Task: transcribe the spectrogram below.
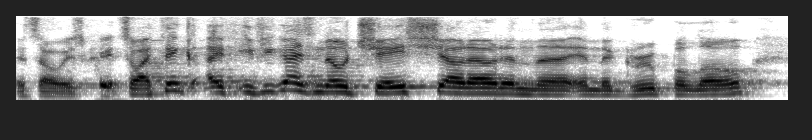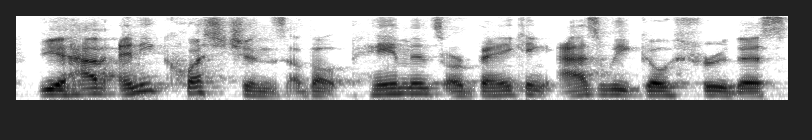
it's always great. So I think if, if, you guys know Chase, shout out in the in the group below. If you have any questions about payments or banking as we go through this,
